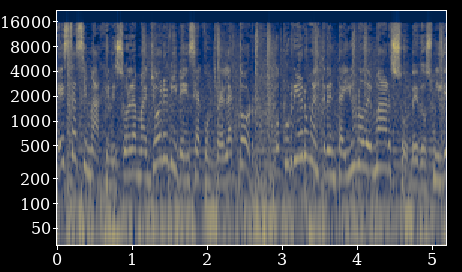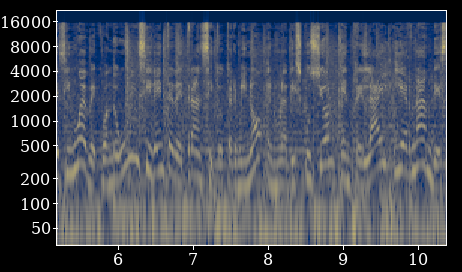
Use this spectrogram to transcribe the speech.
Estas imágenes son la mayor evidencia contra el actor. Ocurrieron el 31 de marzo de 2019, cuando un incidente de tránsito terminó en una discusión entre Lyle y Hernández,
